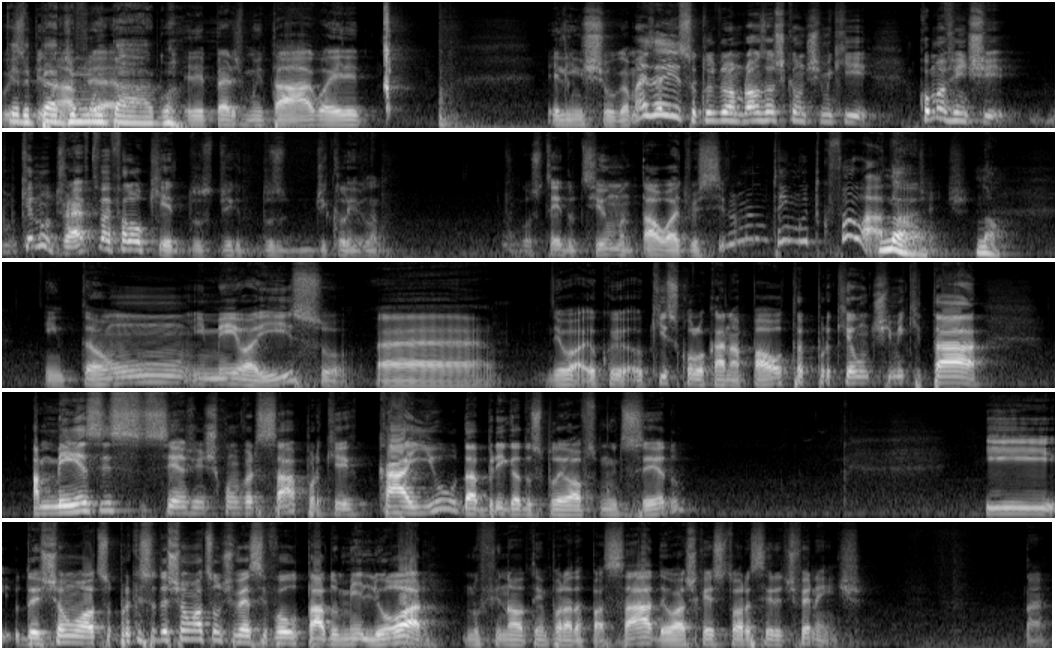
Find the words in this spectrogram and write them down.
Ele perde muita é- água. Ele perde muita água, ele ele enxuga. Mas é isso, o Cleveland Browns acho que é um time que, como a gente Porque no draft vai falar o quê dos, de, dos, de Cleveland? Gostei do Tillman, tal, wide receiver, mas não tem muito o que falar, não, tá, gente? não. Então, em meio a isso, é, eu, eu, eu quis colocar na pauta porque é um time que está há meses sem a gente conversar, porque caiu da briga dos playoffs muito cedo. E o Deshaun Watson, porque se o Deshaun Watson tivesse voltado melhor no final da temporada passada, eu acho que a história seria diferente. Né?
